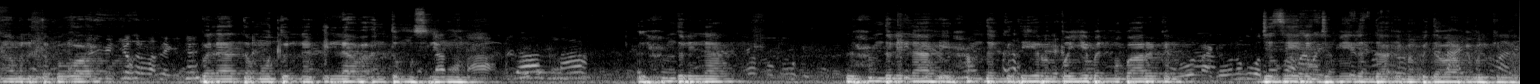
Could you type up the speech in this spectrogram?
آمنوا اتقوا الله. ولا تموتن إلا وأنتم مسلمون. الحمد لله. الحمد لله حمدا كثيرا طيبا مباركا. جزيلا جميلا دائما بدوام ملك الله.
